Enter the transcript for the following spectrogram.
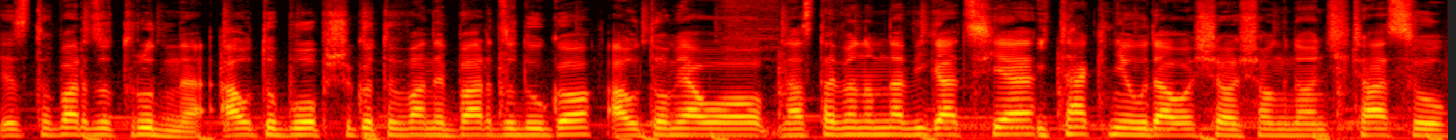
jest to bardzo trudne. Auto było przygotowane bardzo długo, auto miało nastawioną nawigację i tak nie udało się osiągnąć czasu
